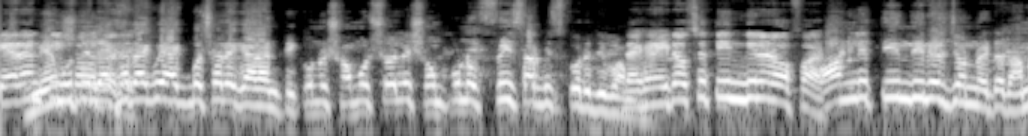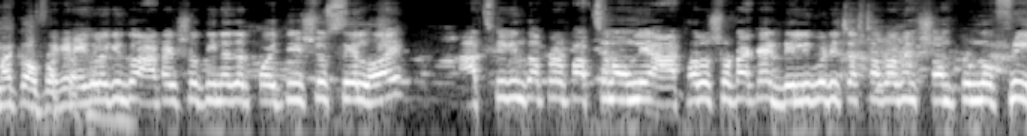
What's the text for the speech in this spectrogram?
গ্যারান্টি মেমোতে লেখা থাকবে এক বছরের গ্যারান্টি কোনো সমস্যা হলে সম্পূর্ণ ফ্রি সার্ভিস করে দিব দেখেন এটা হচ্ছে তিন দিনের অফার অনলি তিন দিনের জন্য এটা ধামাকা অফার দেখেন এগুলো কিন্তু আঠাইশো তিন হাজার পঁয়ত্রিশশো সেল হয়। আজকে কিন্তু আপনারা পাচ্ছেন অনলি আঠারোশো টাকায় ডেলিভারি চার্জটা পাবেন সম্পূর্র ফ্রি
